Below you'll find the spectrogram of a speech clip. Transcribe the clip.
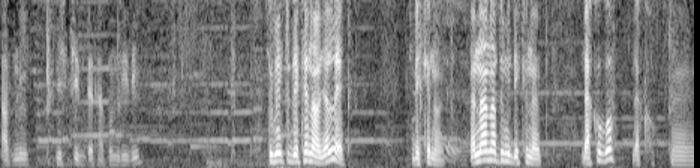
আপনি নিশ্চিন্তে থাকুন দিদি। তুমি একটু দেখে নাও জানলে? দেখে নাও না না তুমি দেখে নাও দেখো গো দেখো। হ্যাঁ।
